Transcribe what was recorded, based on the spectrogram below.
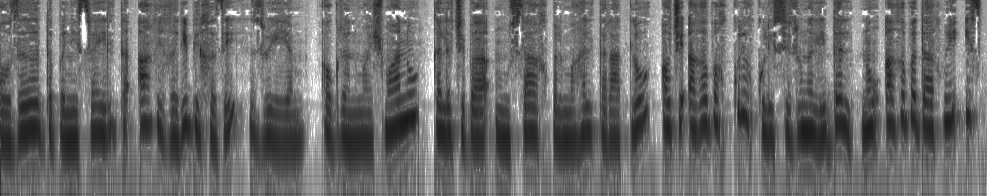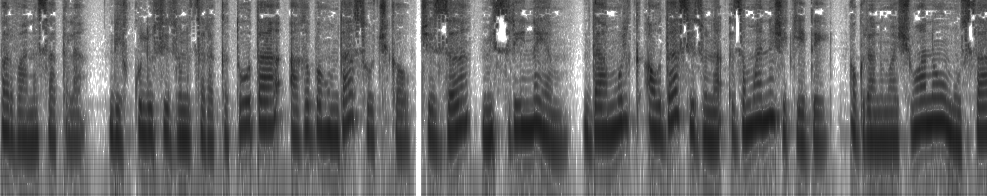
او زه د بنی اسرائیل د هغه غریبي خزې زوی يم او ګران ماشومانو کله چې به موسی خپل محل تراتلو او چې هغه به خپل خپل سيزونه لیدل نو هغه به داغوي اس پروانه ساتله د خپل سيزونو سره کتو ته هغه به همدا سوچ کو چې زه مصری نه يم دا ملک او دا سيزونه زمانه شي کېده او ګرانو ماشومانو موسی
